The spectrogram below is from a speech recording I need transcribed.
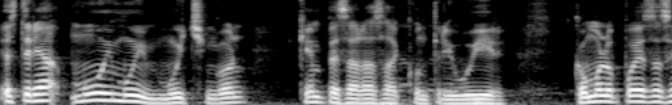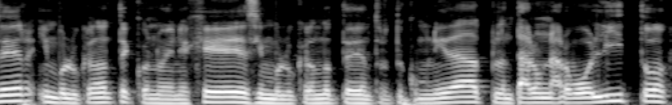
estaría muy, muy, muy chingón que empezaras a contribuir. ¿Cómo lo puedes hacer? Involucrándote con ONGs, involucrándote dentro de tu comunidad, plantar un arbolito,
